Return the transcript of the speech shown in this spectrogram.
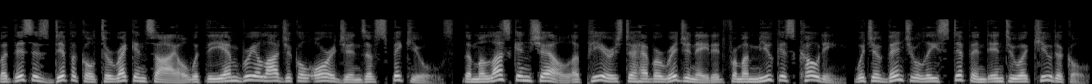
but this is difficult to reconcile with the embryological origins of spicules. The molluscan shell appears to have originated from a mucus coating, which eventually stiffened into a cuticle.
